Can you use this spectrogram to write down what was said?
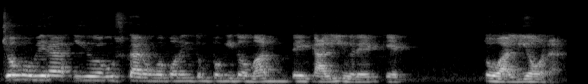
Yo me hubiera ido a buscar un oponente un poquito más de calibre que Toaliona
